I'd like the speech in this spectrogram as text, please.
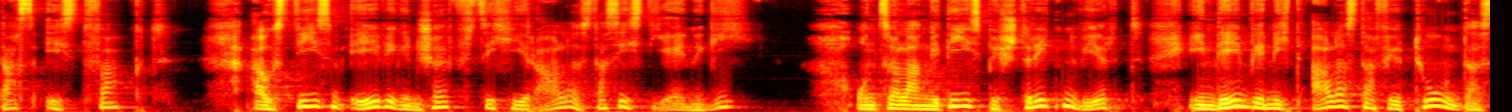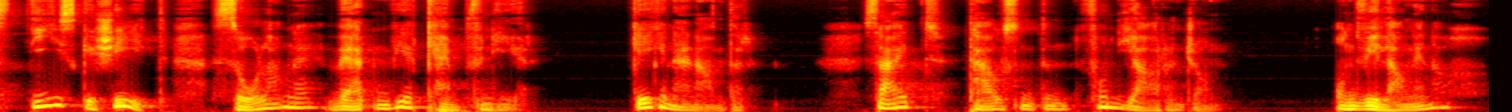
Das ist Fakt. Aus diesem Ewigen schöpft sich hier alles. Das ist die Energie. Und solange dies bestritten wird, indem wir nicht alles dafür tun, dass dies geschieht, solange werden wir kämpfen hier. Gegeneinander. Seit Tausenden von Jahren schon. Und wie lange noch?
